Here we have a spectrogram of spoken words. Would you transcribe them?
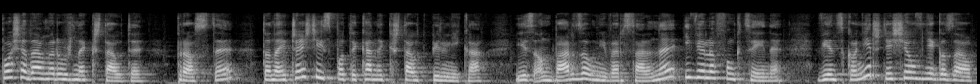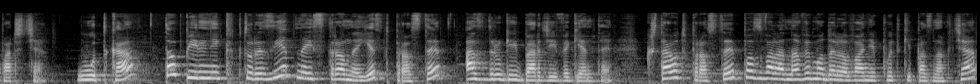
posiadamy różne kształty. Prosty to najczęściej spotykany kształt pilnika. Jest on bardzo uniwersalny i wielofunkcyjny, więc koniecznie się w niego zaopatrzcie. Łódka to pilnik, który z jednej strony jest prosty, a z drugiej bardziej wygięty. Kształt prosty pozwala na wymodelowanie płytki paznokcia,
